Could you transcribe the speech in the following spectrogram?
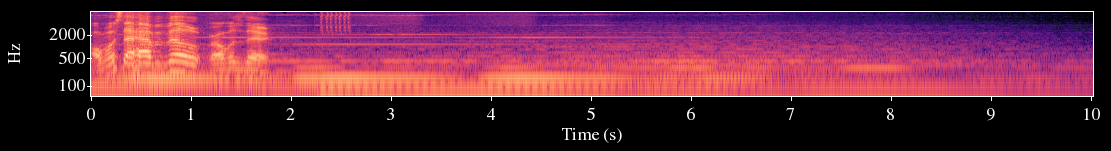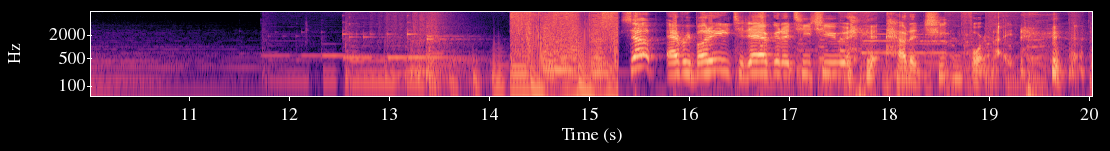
Almost at half a mil. We're almost there. Sup, everybody? Today I'm gonna teach you how to cheat in Fortnite.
